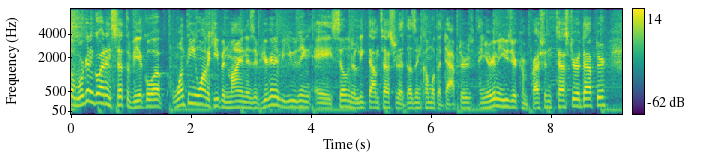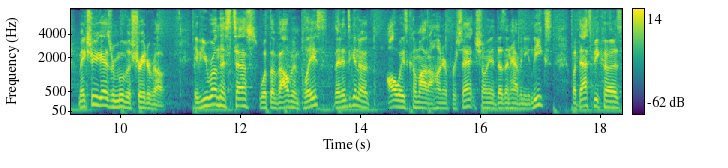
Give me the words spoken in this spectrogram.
So we're gonna go ahead and set the vehicle up. One thing you wanna keep in mind is if you're gonna be using a cylinder leak down tester that doesn't come with adapters and you're gonna use your compression tester adapter, make sure you guys remove the Schrader valve. If you run this test with the valve in place, then it's gonna always come out 100%, showing it doesn't have any leaks, but that's because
